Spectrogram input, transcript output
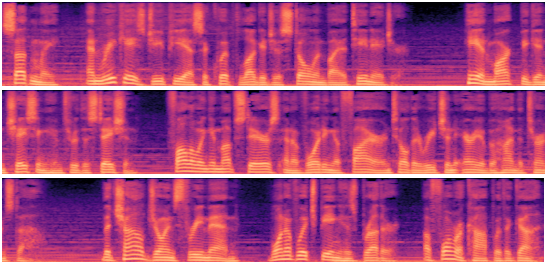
Suddenly, Enrique's GPS equipped luggage is stolen by a teenager. He and Mark begin chasing him through the station, following him upstairs and avoiding a fire until they reach an area behind the turnstile. The child joins three men, one of which being his brother, a former cop with a gun.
